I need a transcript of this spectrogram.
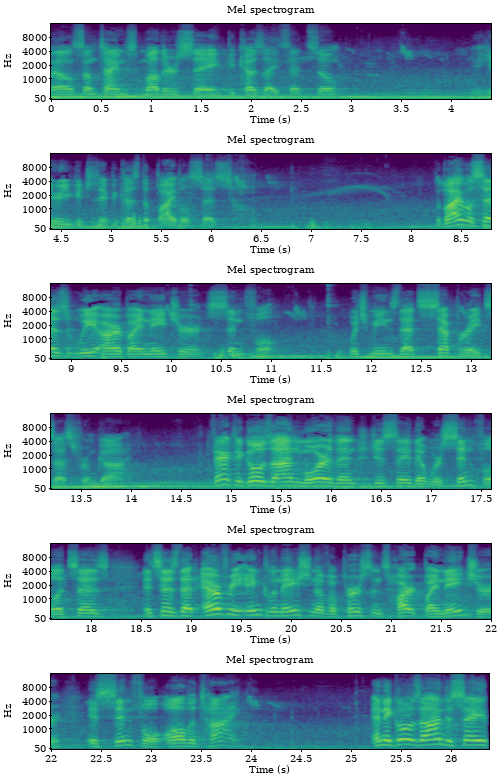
Well, sometimes mothers say, because I said so. Here you could just say, because the Bible says so. The Bible says we are by nature sinful, which means that separates us from God. In fact, it goes on more than to just say that we're sinful. It says, it says that every inclination of a person's heart by nature is sinful all the time. And it goes on to say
